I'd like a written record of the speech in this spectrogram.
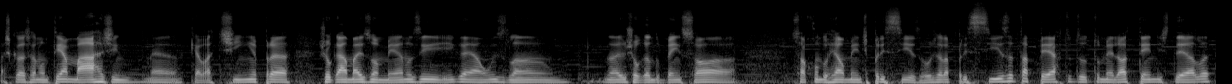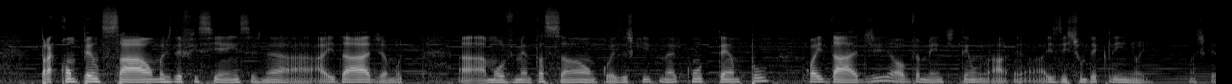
Acho que ela já não tem a margem né, que ela tinha para jogar mais ou menos e, e ganhar um slam né, jogando bem só só quando realmente precisa. Hoje ela precisa estar tá perto do, do, melhor tênis dela para compensar umas deficiências, né? A, a idade, a, a, movimentação, coisas que, né, com o tempo, com a idade, obviamente tem um, a, existe um declínio aí. Acho que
